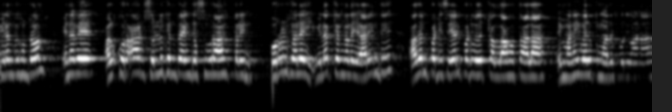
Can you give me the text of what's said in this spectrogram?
விளங்குகின்றோம். எனவே அல் குர்ஆன் சொல்லுகின்ற இந்த சூறாக்களின் பொருள்களை விளக்கங்களை அறிந்து அதன்படி செயல்படுவதற்கு அல்லாஹு தாலா எம் அனைவருக்கும் அருள் புரிவானாக.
